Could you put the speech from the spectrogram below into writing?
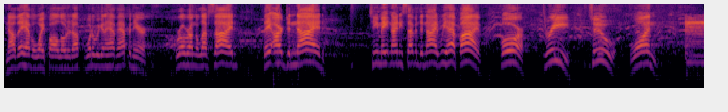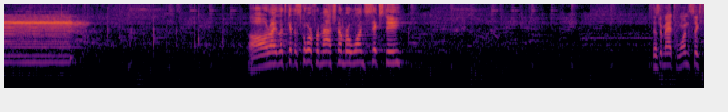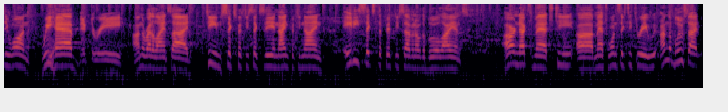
Now they have a white ball loaded up. What are we going to have happen here? We're over on the left side. They are denied. Team 897 denied. We have five, four, three, two, one. All right, let's get the score for match number 160. To match 161, we have victory on the Red Alliance side. Team 656C and 959, 86 to 57 over the Blue Alliance. Our next match, team, uh, match 163, on the blue side.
